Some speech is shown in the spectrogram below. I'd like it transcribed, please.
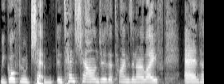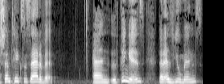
We go through ch- intense challenges at times in our life, and Hashem takes us out of it. And the thing is that as humans,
